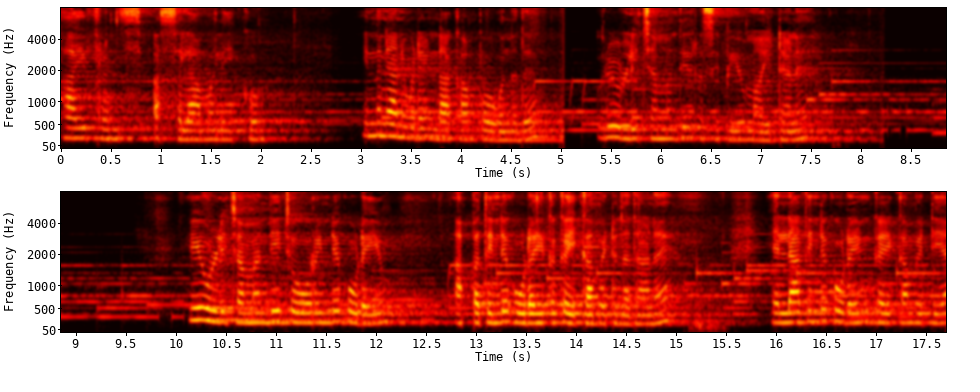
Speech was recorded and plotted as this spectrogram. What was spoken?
ഹായ് ഫ്രണ്ട്സ് അസ്സലാമു അലൈക്കും ഇന്ന് ഞാനിവിടെ ഉണ്ടാക്കാൻ പോകുന്നത് ഒരു ഉള്ളിച്ചമ്മന്തി റെസിപ്പിയുമായിട്ടാണ്. ഈ ഉള്ളിച്ചമ്മന്തി ചോറിന്റെ കൂടെയും അപ്പത്തിന്റെ കൂടെയൊക്കെ കഴിക്കാൻ പറ്റുന്നതാണ്. എല്ലാത്തിന്റെ കൂടെയും കഴിക്കാൻ പറ്റിയ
